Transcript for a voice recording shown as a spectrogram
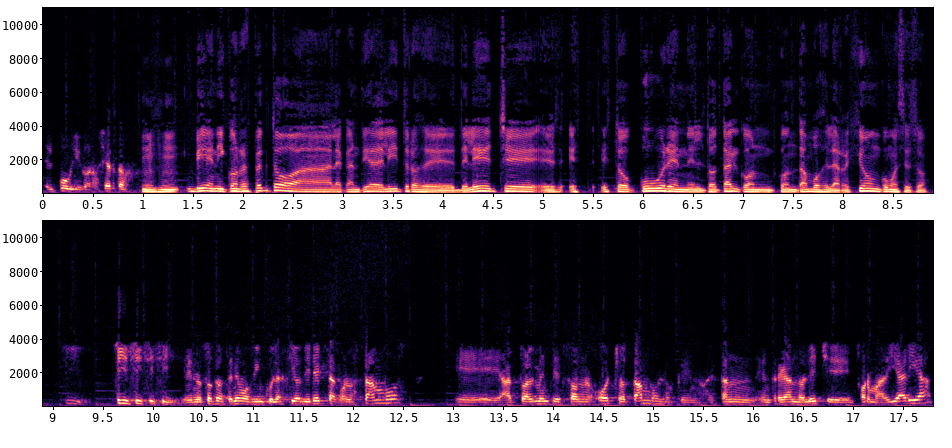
del público, ¿no es cierto? Bien, y con respecto a la cantidad de litros de, leche, ¿esto cubre en el total con, con tambos de la región? ¿Cómo es eso? Sí, sí, sí, sí. Eh, nosotros tenemos vinculación directa con los tambos. Eh, actualmente son ocho tambos los que nos están entregando leche en forma diaria.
